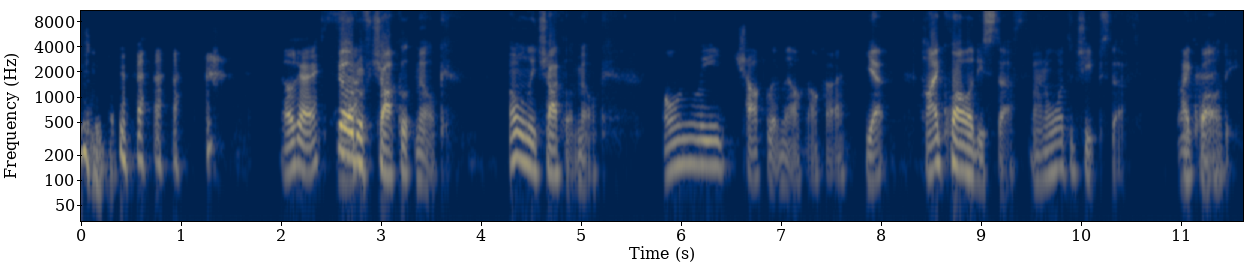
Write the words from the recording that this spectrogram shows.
okay. filled yeah. with chocolate milk. Only chocolate milk. Only chocolate milk. Okay. Yep. High quality stuff. I don't want the cheap stuff. High Okay. quality.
